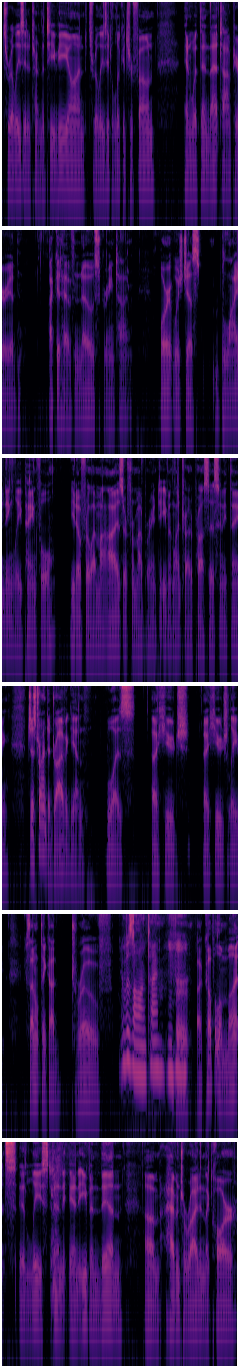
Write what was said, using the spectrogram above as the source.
it's real easy to turn the TV on. It's real easy to look at your phone. And within that time period, I could have no screen time or it was just blindingly painful, you know, for like my eyes or for my brain to even like try to process anything. Just trying to drive again was a huge, a huge leap because I don't think I drove It was a long time. for a couple of months at least, and and even then, um, having to ride in the car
